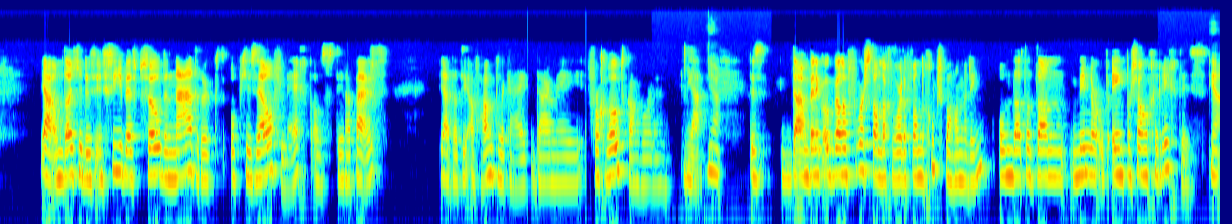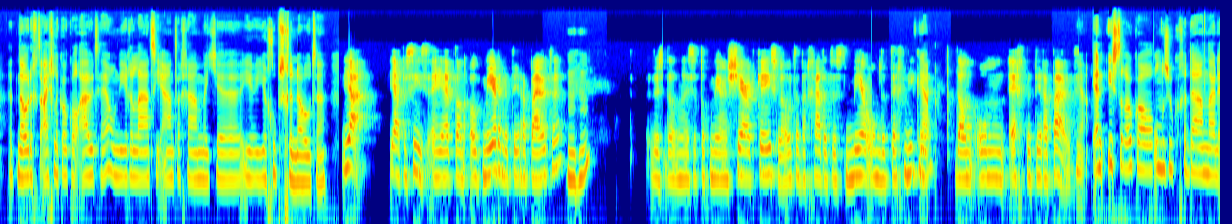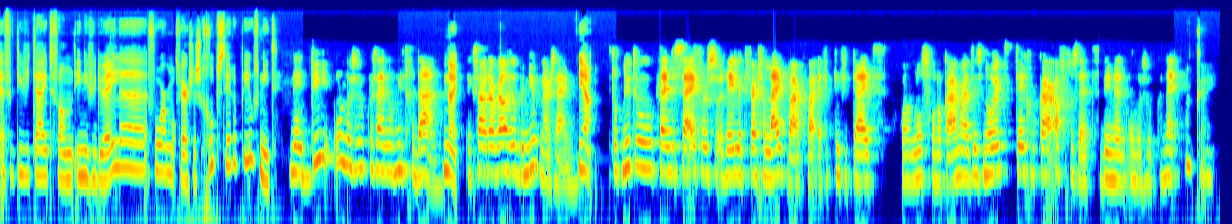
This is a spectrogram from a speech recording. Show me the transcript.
ja, omdat je dus in CBESP zo de nadruk op jezelf legt als therapeut, ja, dat die afhankelijkheid daarmee vergroot kan worden. Ja. ja. Dus daarom ben ik ook wel een voorstander geworden van de groepsbehandeling. Omdat het dan minder op één persoon gericht is. Ja, het nodigt eigenlijk ook al uit hè, om die relatie aan te gaan met je, je, je groepsgenoten. Ja, ja, precies. En je hebt dan ook meerdere therapeuten. Mm Dus dan is het toch meer een shared caseload. En dan gaat het dus meer om de technieken. Ja. Dan om echt de therapeut. Ja. En is er ook al onderzoek gedaan naar de effectiviteit van individuele vormen versus groepstherapie of niet? Nee, die onderzoeken zijn nog niet gedaan. Nee. Ik zou daar wel heel benieuwd naar zijn. Ja. Tot nu toe zijn de cijfers redelijk vergelijkbaar qua effectiviteit. Gewoon los van elkaar. Maar het is nooit tegen elkaar afgezet binnen een onderzoek. Nee. Oké.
